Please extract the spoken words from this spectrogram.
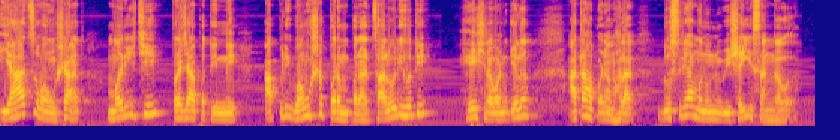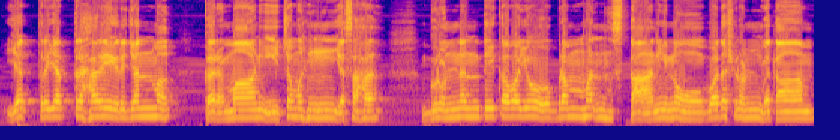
याच वंशात मरीची प्रजापतींनी आपली वंश परंपरा चालवली होती. हे श्रवण केलं आता आपण आम्हाला दुसऱ्या मनूंविषयी सांगावं. यत्र यत्र हरेर्जन्म कर्माणी च महीयसः। गृह्णन्ति कवयो ब्रह्मन्स्तानि नो वद शृण्वताम।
